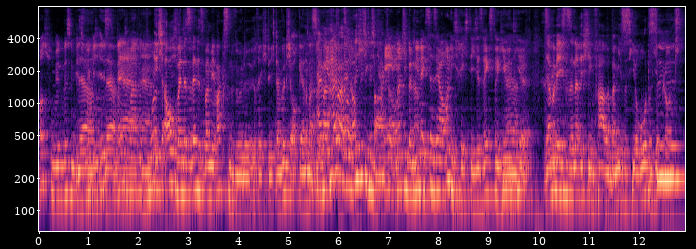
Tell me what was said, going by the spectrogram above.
ausprobieren, wissen, wie es Ja, wirklich ist. ja. Wenn Ja, ich mal ja. Ich auch, wenn es, wenn es bei mir wachsen würde, richtig. Dann würde ich auch gerne mal einmal, bei mir einmal so einen richtigen richtig Bart. Ey, manche, bei mir wächst das ja auch nicht richtig. Das wächst nur hier und hier. Ja, aber wenigstens in der richtigen Farbe. Bei mir ist es hier rot und hier blond.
